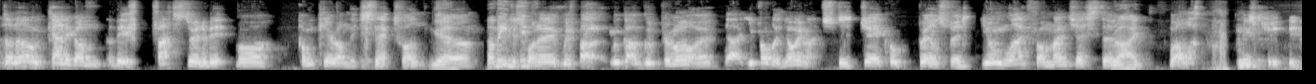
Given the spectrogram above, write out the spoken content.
I don't know, we've kind of gone a bit faster and a bit more punkier on this next one. Yeah. So I mean, we just want to. We've got we've got a good promoter. Uh, you probably know him actually, Jacob Brailsford, young lad from Manchester. Right. Well, he's, he's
